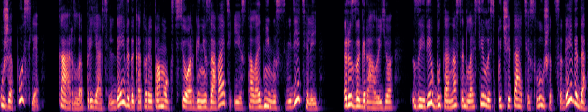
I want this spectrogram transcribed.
Уже после Карла, приятель Дэвида, который помог все организовать и стал одним из свидетелей, разыграл ее — заявив, будто она согласилась почитать и слушаться Дэвида,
